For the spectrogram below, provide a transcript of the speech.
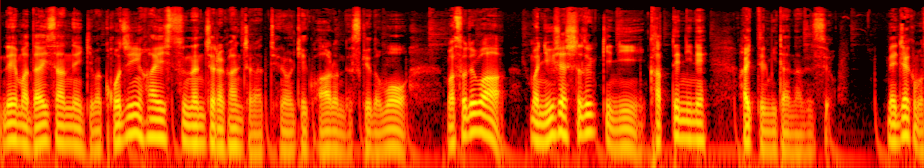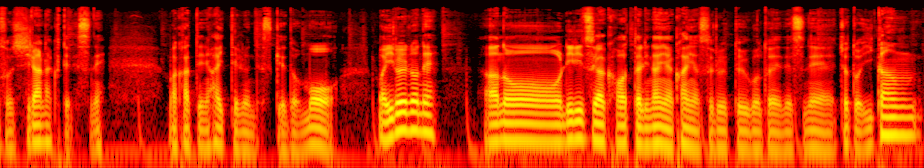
で、まあ第3年金は個人排出なんちゃらかんちゃらっていうのが結構あるんですけども、まあそれは、まあ入社した時に勝手にね、入ってるみたいなんですよ。で、ジャックもそれ知らなくてですね、まあ勝手に入ってるんですけども、まあ、いろいろね、あのー、利率が変わったりなんやかんやするということでですね、ちょっと移管、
